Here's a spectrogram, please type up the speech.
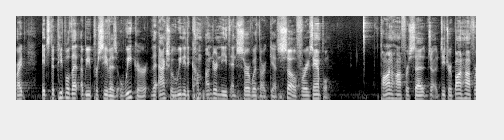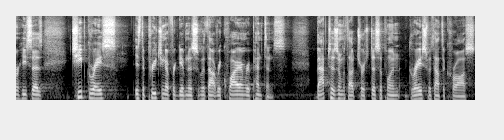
right? It's the people that we perceive as weaker that actually we need to come underneath and serve with our gifts. So, for example, Bonhoeffer said, Dietrich Bonhoeffer, he says, cheap grace is the preaching of forgiveness without requiring repentance. Baptism without church discipline, grace without the cross,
